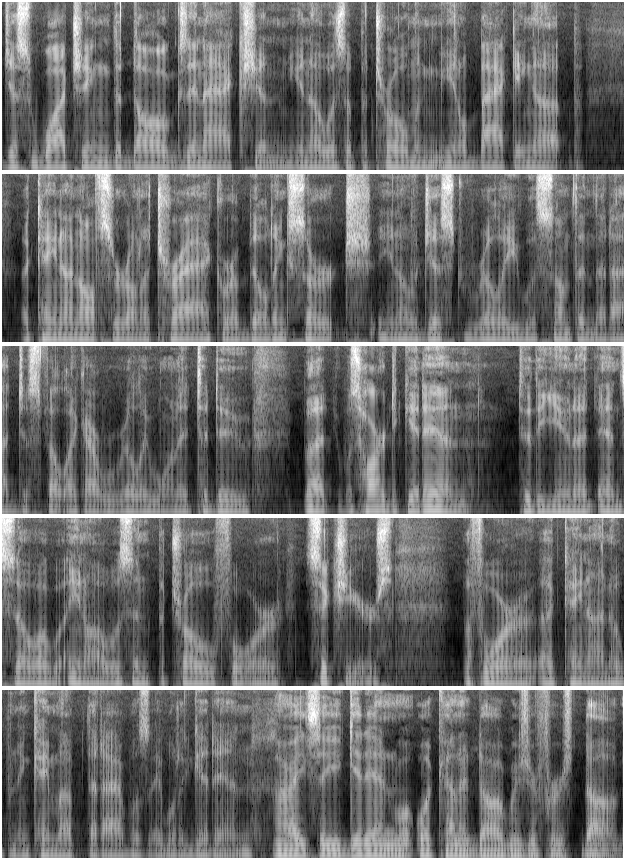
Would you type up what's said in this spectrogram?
just watching the dogs in action. You know, as a patrolman, you know, backing up a canine officer on a track or a building search. You know, just really was something that I just felt like I really wanted to do, but it was hard to get in to the unit, and so you know I was in patrol for six years before a canine opening came up that I was able to get in. All right, so you get in. What, what kind of dog was your first dog?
